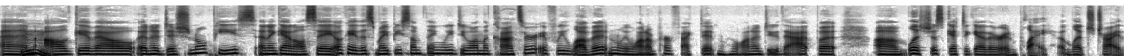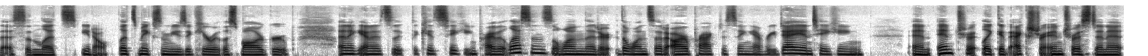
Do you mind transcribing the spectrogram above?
And Mm. I'll give out an additional piece, and again, I'll say, okay, this might be something we do on the concert if we love it and we want to perfect it and we want to do that. But um, let's just get together and play and let's try this and let's you know let's make some music here with a smaller group. And again, it's like the kids taking private lessons, the one that are the ones that are practicing every day and taking an interest like an extra interest in it.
